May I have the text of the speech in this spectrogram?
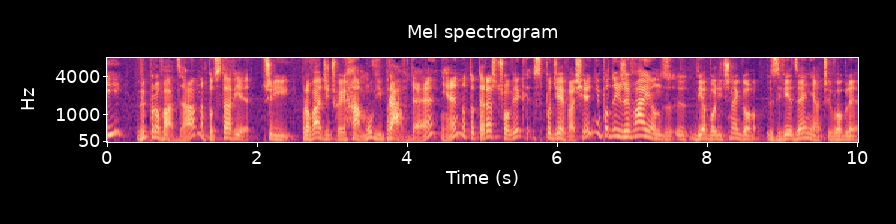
i wyprowadza na podstawie, czyli prowadzi człowiek, ha, mówi prawdę, nie? no to teraz człowiek spodziewa się, nie podejrzewając y, diabolicznego zwiedzenia, czy w ogóle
